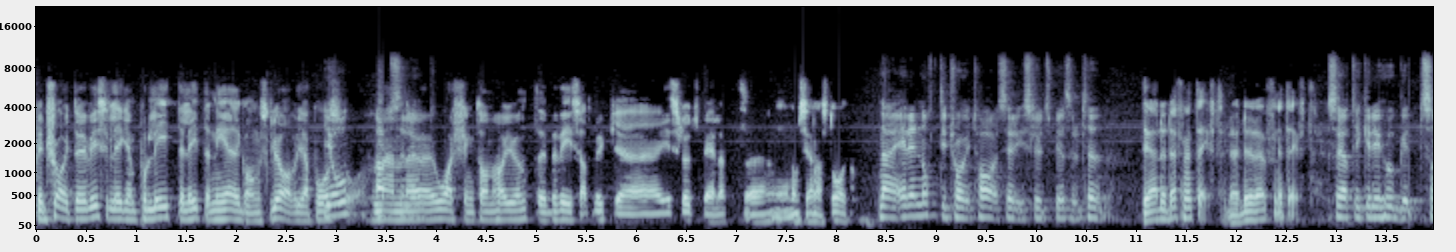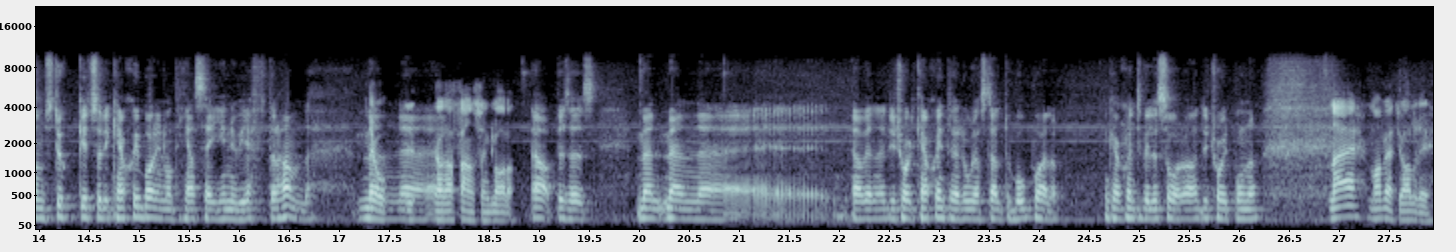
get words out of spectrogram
Detroit är visserligen på lite, lite nedgång skulle jag vilja påstå. Jo, Men Washington har ju inte bevisat mycket i slutspelet de senaste åren. Nej, är det något Detroit har så är det slutspelsrutin. Det är det definitivt. Det är det definitivt. Så jag tycker det är hugget som stucket så det kanske bara är någonting han säger nu i efterhand. Men, jo, eh, göra fansen glada. Ja, precis. Men, men eh, jag vet inte, Detroit kanske inte är det roligaste stället att bo på heller. Han kanske inte ville såra Detroitborna. Nej, man vet ju aldrig.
